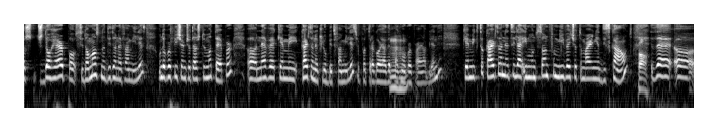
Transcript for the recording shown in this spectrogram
është çdo herë, po sidomos në ditën e familjes, unë do përpiqem që ta shtyj më tepër. Uh, neve kemi kartën e klubit të familjes, që po tregoja edhe mm -hmm. pak mhm. më përpara Blendi. Kemi këtë kartën e cila i mundëson fëmijëve që të marrin një discount pa. Po. dhe uh,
